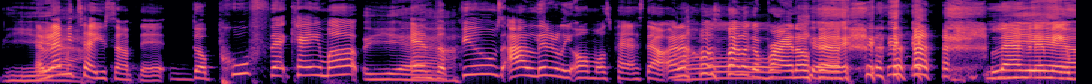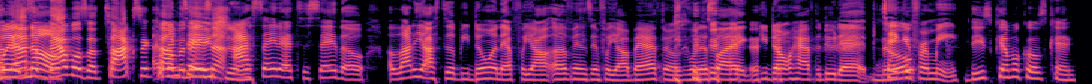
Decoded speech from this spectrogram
Yeah. And let me tell you something, the poof that came up Yeah. and the fumes, I literally almost passed out. And I was like, look at Brian over Okay. laughing at me. But a- no. that was a toxic Let me tell you combination. I say that to say though, a lot of y'all still be doing that for y'all ovens and for y'all bathrooms when it's like you don't have to do that. Take it from me. These chemicals can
